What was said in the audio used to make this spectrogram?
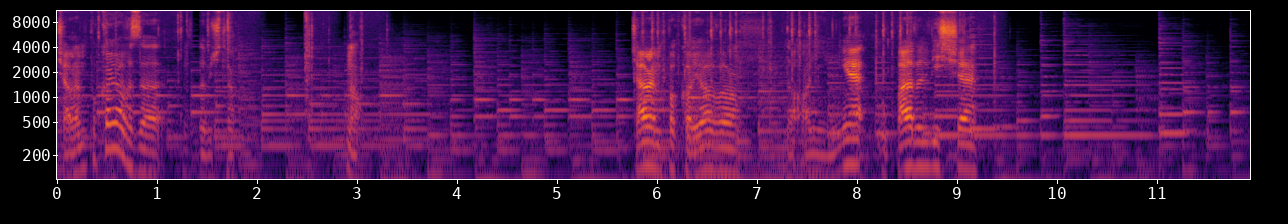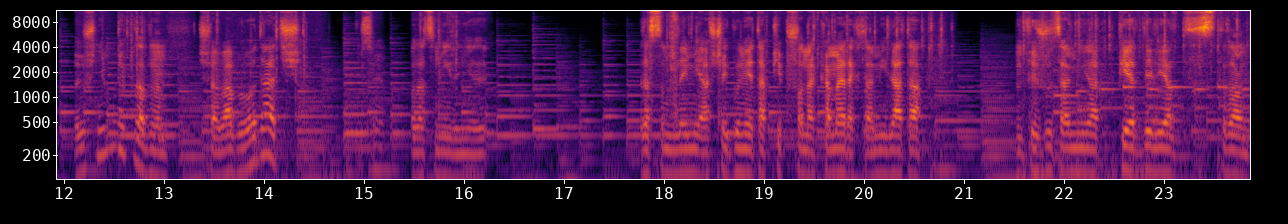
Chciałem pokojowo za zrobić to. No. Chciałem pokojowo, no oni nie, uparli się. To już nie mój problem. Trzeba było dać. W Polacy nigdy nie zasądnymi, a szczególnie ta pieprzona kamera, która mi lata wyrzuca mi na pierdyliard stron. E,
